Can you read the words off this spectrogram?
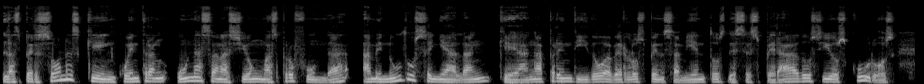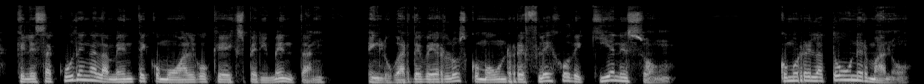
Las personas que encuentran una sanación más profunda a menudo señalan que han aprendido a ver los pensamientos desesperados y oscuros que les acuden a la mente como algo que experimentan en lugar de verlos como un reflejo de quiénes son. Como relató un hermano,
